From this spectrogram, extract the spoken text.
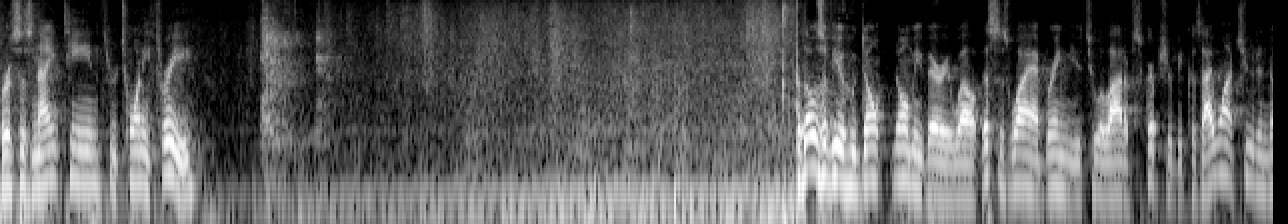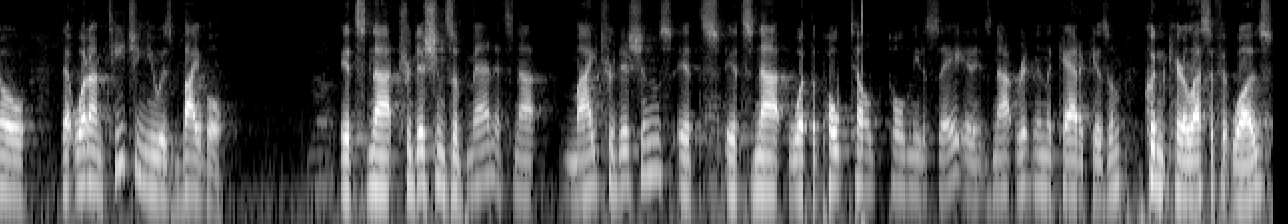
Verses 19 through 23. Those of you who don't know me very well, this is why I bring you to a lot of Scripture, because I want you to know that what I'm teaching you is Bible. It's not traditions of men. It's not my traditions. It's, it's not what the Pope tell, told me to say. It is not written in the Catechism. Couldn't care less if it was.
